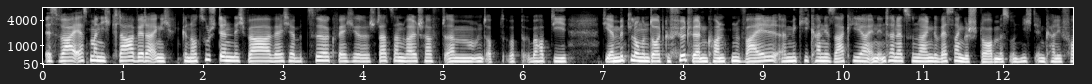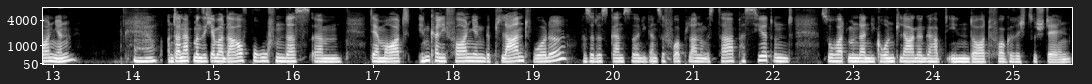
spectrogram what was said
es war erstmal nicht klar, wer da eigentlich genau zuständig war, welcher Bezirk, welche Staatsanwaltschaft ähm, und ob, ob überhaupt die, die Ermittlungen dort geführt werden konnten, weil äh, Miki Kanesaki ja in internationalen Gewässern gestorben ist und nicht in Kalifornien. Mhm. Und dann hat man sich aber darauf berufen, dass ähm, der Mord in Kalifornien geplant wurde. Also das ganze, die ganze Vorplanung ist da passiert und so hat man dann die Grundlage gehabt, ihn dort vor Gericht zu stellen.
